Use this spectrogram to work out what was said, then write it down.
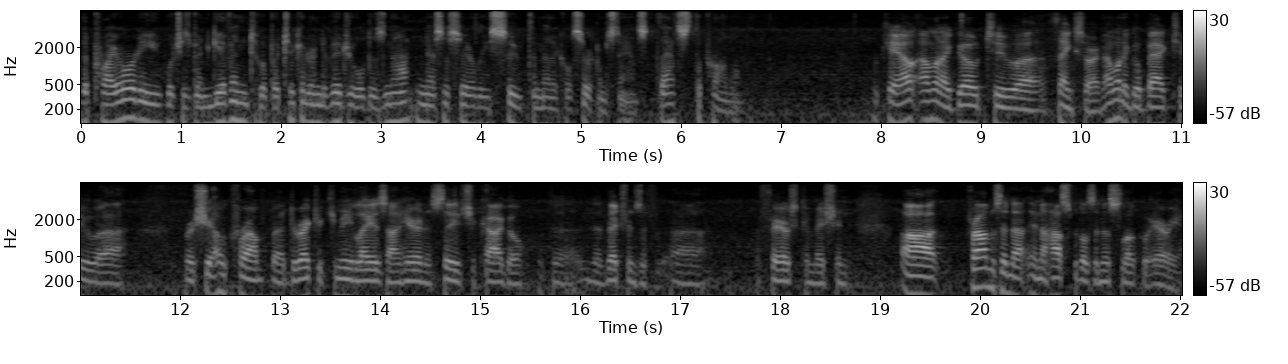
the priority which has been given to a particular individual does not necessarily suit the medical circumstance. That's the problem. Okay, I- I'm going to go to, uh, thanks, Art. I want to go back to uh, Rochelle Crump, uh, Director of Community Liaison here in the city of Chicago, the the Veterans uh, Affairs Commission. Uh, Problems in the, in the hospitals in this local area,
